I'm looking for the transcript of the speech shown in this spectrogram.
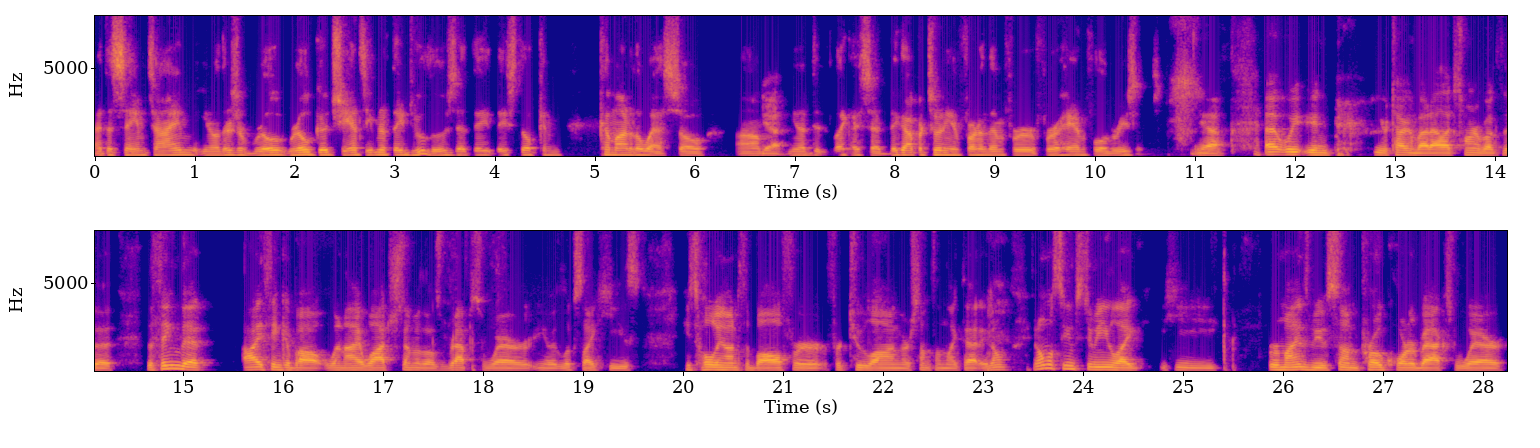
at the same time, you know, there's a real, real good chance, even if they do lose, that they they still can come out of the West. So, um, yeah, you know, like I said, big opportunity in front of them for for a handful of reasons. Yeah, uh, we in, you were talking about Alex Hornibrook. The the thing that I think about when I watch some of those reps where you know it looks like he's he's holding onto the ball for for too long or something like that. It don't it almost seems to me like he reminds me of some pro quarterbacks where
